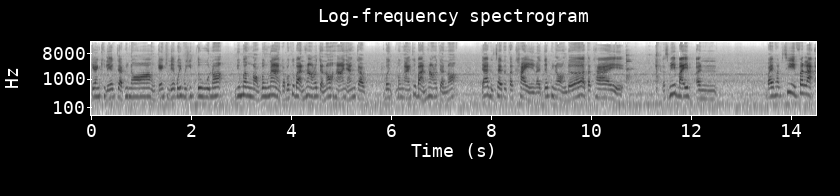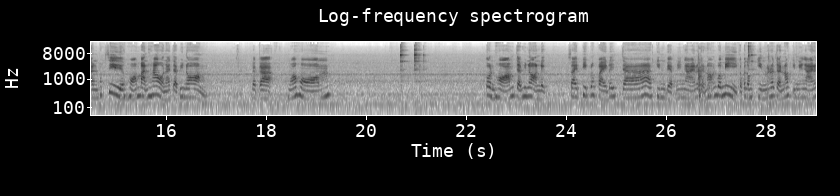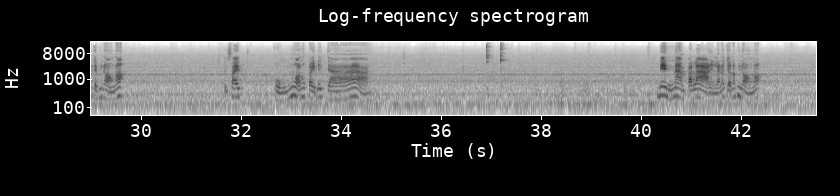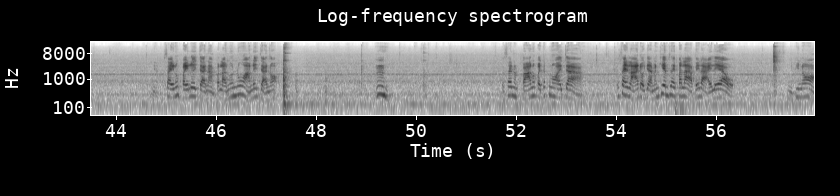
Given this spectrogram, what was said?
แกงขี้เล็กจ้ะพี่น้อง แกงขี้เล็กไว้ผักอีตูเนาะอยู่เมืองนอกเมืองหน้ากับบ่คือบ้านห้าวแล้วจ้ะเนาะหาหยังกับเบงเมืองไงคือบ้านห้าวแล้วจ้ะเนาะย่าคือใส่แต่ตะไคร้นี่ละเจ้าพี่น้องเด้อตะไคร้ก็สิมีใบอันใบผักชีฝรั่งอันผักชีหอมบานห้าวนะจ้ะพี่น้อง แล้วก็หัวหอม ต้นหอมจ้ะพี่น้องเด็กใส่พริกลงไปเลยจ้า กินแบบง่ายๆเนาะจ้ะเนาะมันบ่มีก็บ่ต้องกินมันเนาะจ้ะเนาะกินง่ายๆนาะจ้ะพี่น้องเนาะ ไปใส่ผงนัวลงไปเลยจ้า เน้นน้ำปลาร้าเนี่ยแหละนาะจ้ะเนาะพี่น้องเนาะเนี่ยใส่ลงไปเลยจ้ะน้ำปลาร้านัวๆเลยจ้ะเนาะ อืมก็ใส่น้ำปลาลงไปจักหน่อยจ้ะก็ใส่หลายดอกใหญ่มันเข้มใส่ปลาร้าไปหลายแล้ว นี่พี่น้อง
